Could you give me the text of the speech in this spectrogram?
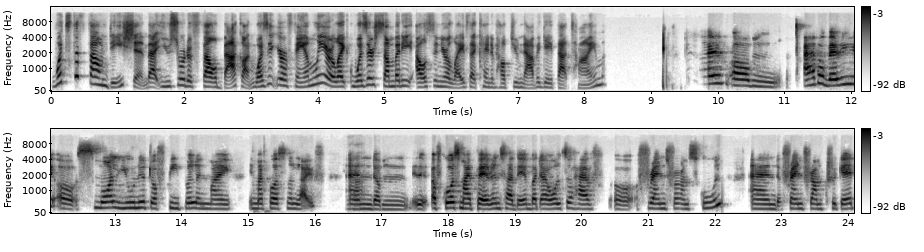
what's the foundation that you sort of fell back on? Was it your family or like was there somebody else in your life that kind of helped you navigate that time? I um I have a very uh, small unit of people in my in my personal life. Yeah. and um, of course my parents are there but i also have uh, friends from school and a friend from cricket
